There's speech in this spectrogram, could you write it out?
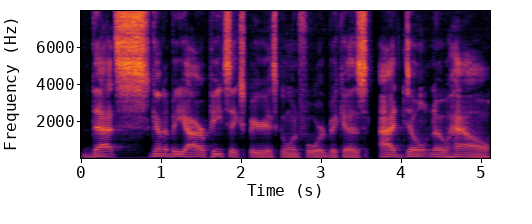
that's going to be our pizza experience going forward because I don't know how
